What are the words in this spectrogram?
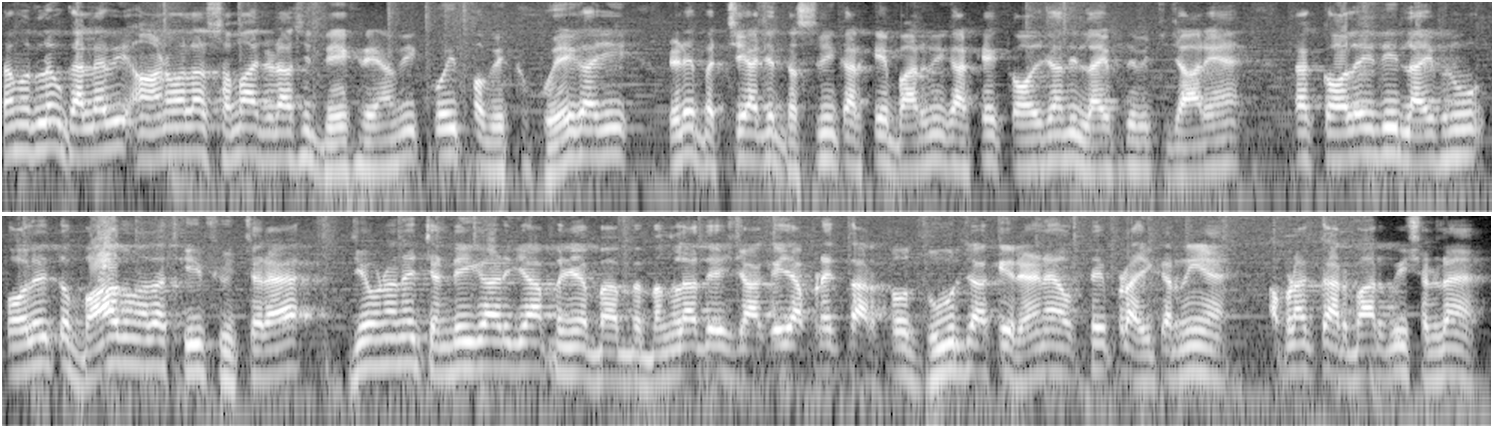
ਤਾਂ ਮਤਲਬ ਗੱਲ ਹੈ ਵੀ ਆਉਣ ਵਾਲਾ ਸਮਾਂ ਜਿਹੜਾ ਅਸੀਂ ਦੇਖ ਰਹੇ ਹਾਂ ਵੀ ਕੋਈ ਭਵਿੱਖ ਹੋਏਗਾ ਜੀ ਜਿਹੜੇ ਬੱਚੇ ਅੱਜ 10ਵੀਂ ਕਰਕੇ 12ਵੀਂ ਕਰਕੇ ਕਾਲਜਾਂ ਦੀ ਲਾਈਫ ਦੇ ਵਿੱਚ ਜਾ ਰਹੇ ਆ ਤਾਂ ਕਾਲਜ ਦੀ ਲਾਈਫ ਨੂੰ ਕਾਲਜ ਤੋਂ ਬਾਅਦ ਉਹਨਾਂ ਦਾ ਕੀ ਫਿਊਚਰ ਹੈ? ਜੇ ਉਹਨਾਂ ਨੇ ਚੰਡੀਗੜ੍ਹ ਜਾਂ ਪੰਜਾ- ਬ- ਬੰਗਲਾਦੇਸ਼ ਜਾ ਕੇ ਜਾਂ ਆਪਣੇ ਘਰ ਤੋਂ ਦੂਰ ਜਾ ਕੇ ਰਹਿਣਾ ਹੈ, ਉੱਥੇ ਪੜ੍ਹਾਈ ਕਰਨੀ ਹੈ, ਆਪਣਾ ਘਰ-ਬਾਰ ਵੀ ਛੱਡਣਾ ਹੈ,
